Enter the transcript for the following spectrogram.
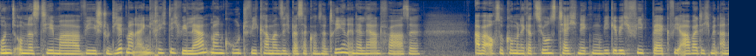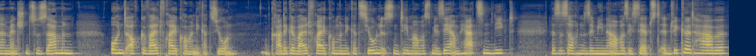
rund um das Thema, wie studiert man eigentlich richtig, wie lernt man gut, wie kann man sich besser konzentrieren in der Lernphase, aber auch so Kommunikationstechniken, wie gebe ich Feedback, wie arbeite ich mit anderen Menschen zusammen und auch gewaltfreie Kommunikation. Und gerade gewaltfreie Kommunikation ist ein Thema, was mir sehr am Herzen liegt das ist auch ein Seminar, was ich selbst entwickelt habe.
